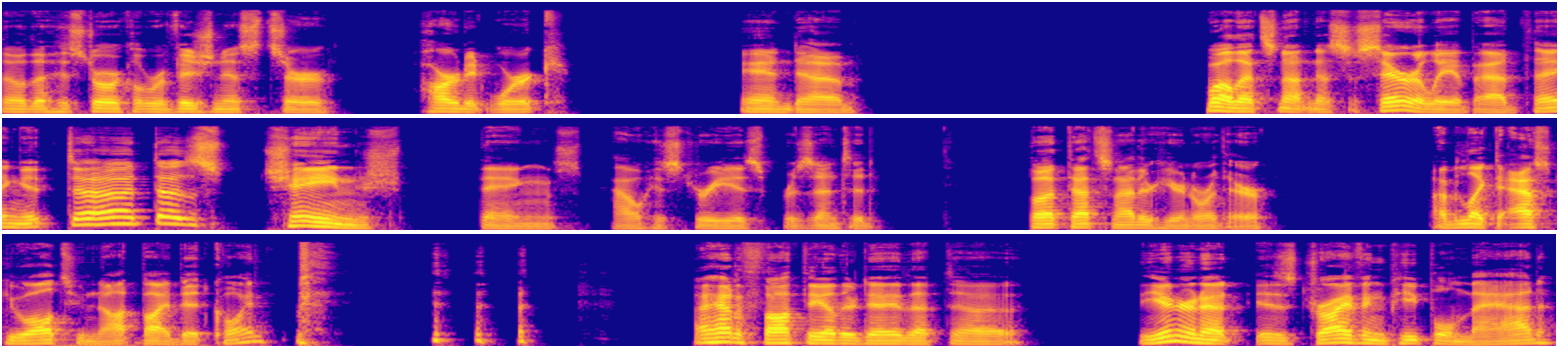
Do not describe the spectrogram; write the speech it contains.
So the historical revisionists are hard at work. And, well, that's not necessarily a bad thing. It uh, does change things, how history is presented. But that's neither here nor there. I would like to ask you all to not buy Bitcoin. I had a thought the other day that uh, the internet is driving people mad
